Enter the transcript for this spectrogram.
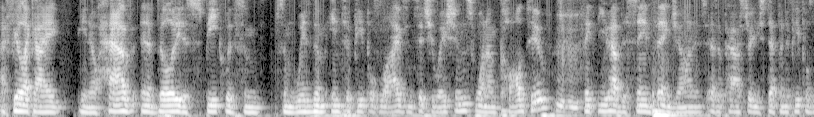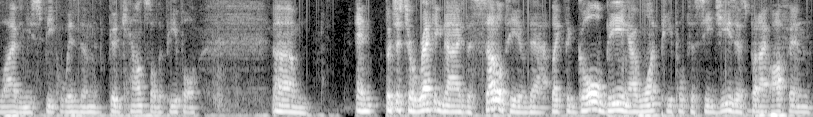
I feel like I you know have an ability to speak with some some wisdom into people's lives and situations when I'm called to. I think you have the same thing, John. As, as a pastor, you step into people's lives and you speak wisdom and good counsel to people. Um, and but just to recognize the subtlety of that, like the goal being, I want people to see Jesus, but I often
